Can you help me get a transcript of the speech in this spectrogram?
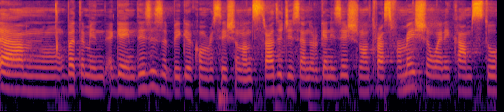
Um, but I mean, again, this is a bigger conversation on strategies and organizational transformation when it comes to,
